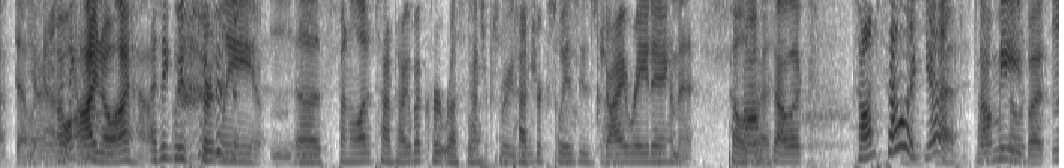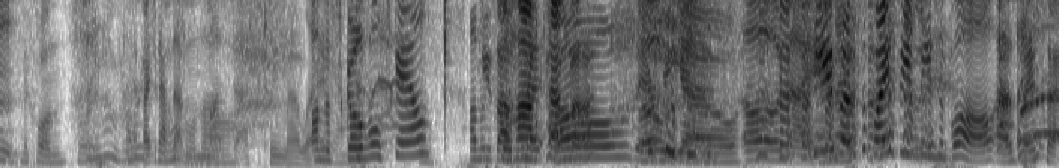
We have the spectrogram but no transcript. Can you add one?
have. Definitely Yeah, have. Oh, think I know I have. I think we've certainly Yep. uh, spent a lot of time talking about Kurt Russell, Patrick Swayze. Patrick Swayze's gyrating Damn it. pelvis. Tom Selleck. Tom Selleck, yes. Not me, Selleck. but Mm. Nicole and I don't know. God, Rory if I could have that Scovel, though. mustache between my legs. On the Scoville scale, on the he's a hot cut- pepper. Oh, there Oh, we yes. go. Oh, nice. he's a spicy meatball, as they say.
